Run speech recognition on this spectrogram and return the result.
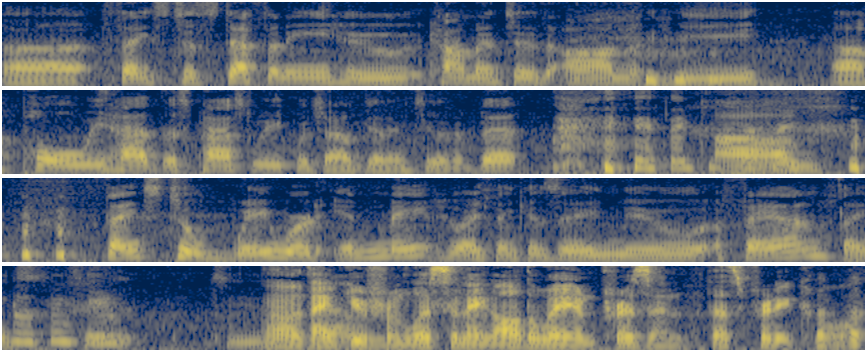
Uh, thanks to Stephanie, who commented on the uh, poll we had this past week, which I'll get into in a bit. Thank you, Um, thanks to Wayward Inmate, who I think is a new fan. Thanks Oh, thank to. you. to Oh, thank you for listening all the way in prison. That's pretty cool.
